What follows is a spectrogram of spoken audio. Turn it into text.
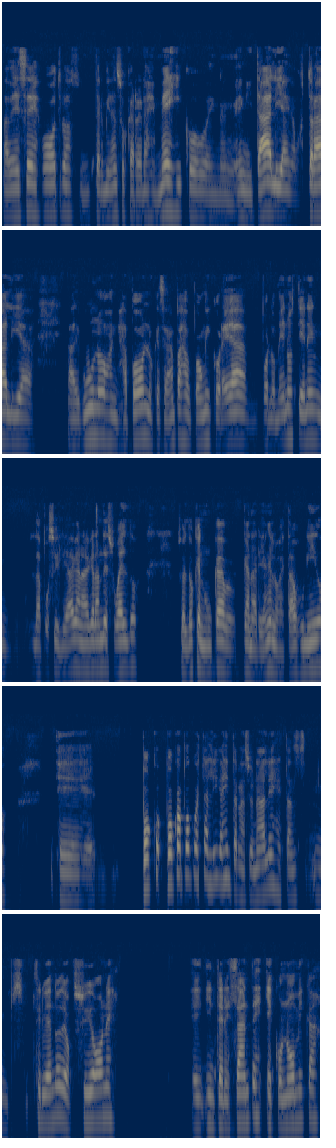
A veces otros terminan sus carreras en México, en, Italia, en Australia, algunos en Japón, los que se van para Japón y Corea, por lo menos tienen la posibilidad de ganar grandes sueldos sueldos que nunca ganarían en los Estados Unidos. Eh, poco, poco a poco estas ligas internacionales están sirviendo de opciones interesantes, económicas,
